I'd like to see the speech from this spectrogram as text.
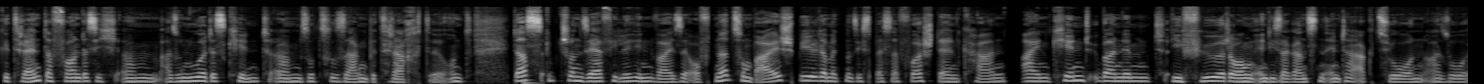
getrennt davon, dass ich ähm, also nur das Kind ähm, sozusagen betrachte. Und das gibt schon sehr viele Hinweise oft. Ne? Zum Beispiel, damit man sich es besser vorstellen kann, ein Kind übernimmt die Führung in dieser ganzen Interaktion. Also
